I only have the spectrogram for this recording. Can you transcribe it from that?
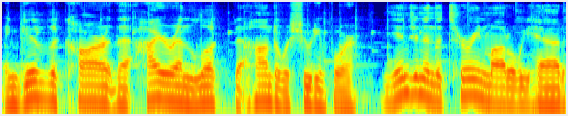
and give the car that higher end look that Honda was shooting for. The engine in the Touring model we had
